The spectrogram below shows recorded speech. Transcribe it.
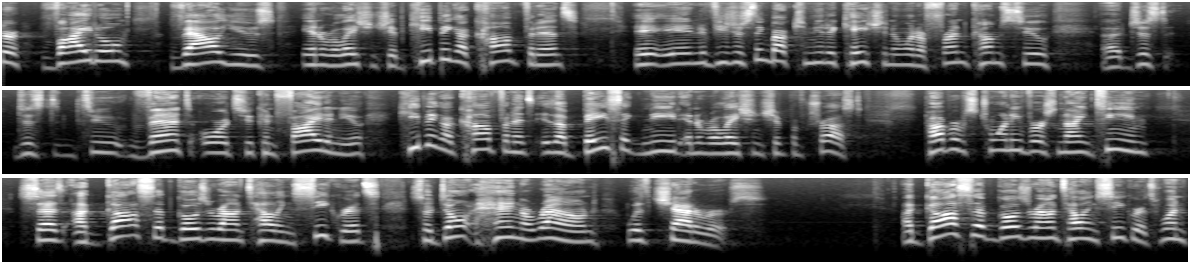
are vital values in a relationship. Keeping a confidence, and if you just think about communication, and when a friend comes to uh, just just to vent or to confide in you, keeping a confidence is a basic need in a relationship of trust. Proverbs 20, verse 19 says, A gossip goes around telling secrets, so don't hang around with chatterers. A gossip goes around telling secrets. When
